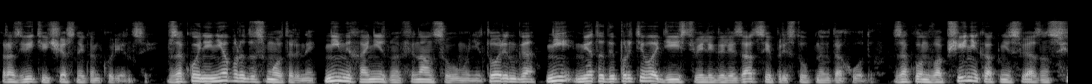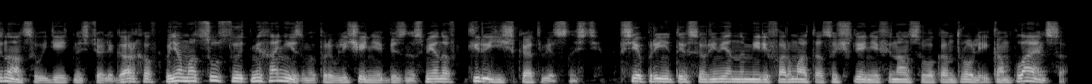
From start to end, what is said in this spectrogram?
развитию честной конкуренции. В законе не предусмотрены ни механизмы финансового мониторинга, ни методы противодействия легализации преступных доходов. Закон вообще никак не связан с финансовой деятельностью олигархов, в нем отсутствуют механизмы привлечения бизнесменов к юридической ответственности. Все принятые в современном мире форматы осуществления финансового контроля и комплайенса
